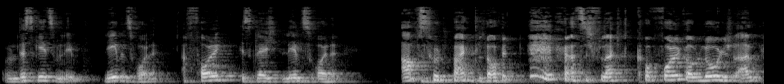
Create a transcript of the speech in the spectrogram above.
Und das geht's im Leben. Lebensfreude. Erfolg ist gleich Lebensfreude. Absolut mindblowing. Hört sich vielleicht vollkommen logisch an,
